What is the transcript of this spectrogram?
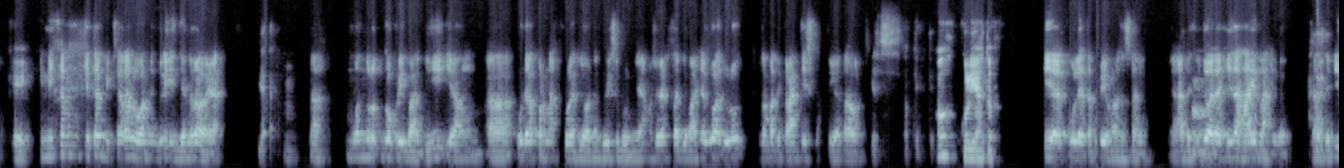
Oke, ini kan kita bicara luar negeri in general ya. Ya. Nah, menurut gue pribadi yang eh, udah pernah kuliah di luar negeri sebelumnya, maksudnya setelah di Malaysia gue dulu sempat di Perancis lah, tiga tahun. Yes, oke. oke. Oh kuliah tuh. Iya, kuliah tapi nggak selesai. Ya, ada itu Oh. ada kisah lain lah itu. Nah, jadi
